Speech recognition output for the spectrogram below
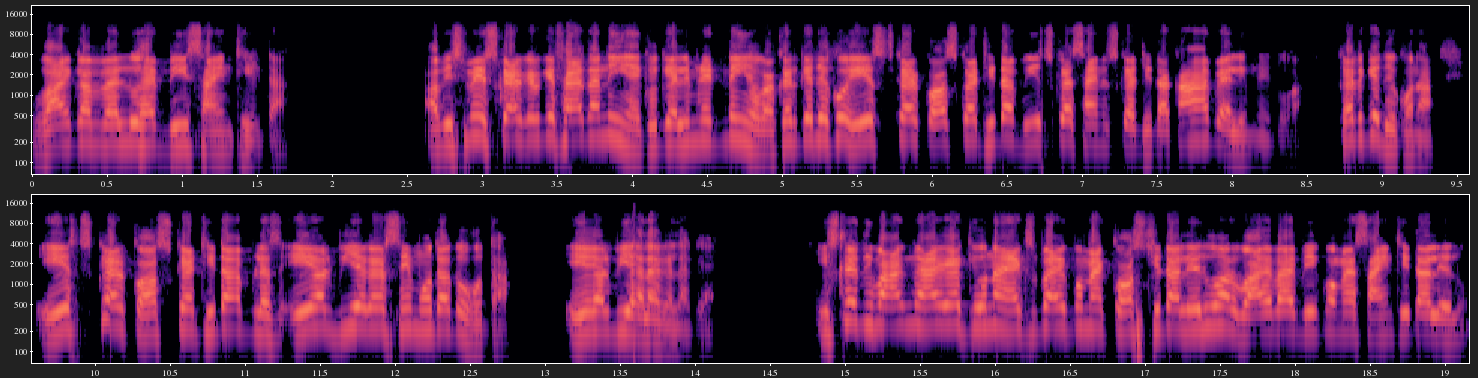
y का वैल्यू है b साइन थीटा अब इसमें स्क्वायर करके फ़ायदा नहीं है, क्योंकि एलिमिनेट नहीं होगा। करके देखो A square cos square theta B square sine square theta कहाँ पे एलिमिनेट हुआ? करके देखो ना A square cos square theta plus A और बी अगर सेम होता तो होता। ए और बी अलग अलग है। इसलिए दिमाग में आएगा, क्यों ना एक्स बाय को मैं कॉस थीटा ले लूँ और वाई बाय बी को मैं साइन थीटा ले लूँ।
